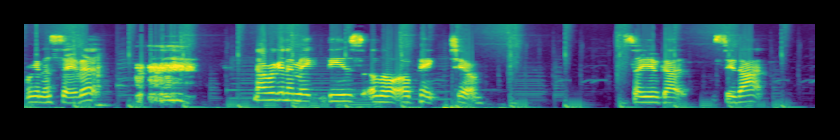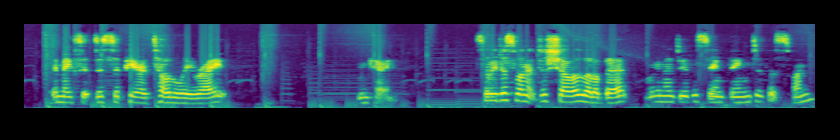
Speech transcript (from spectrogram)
we're going to save it. now we're going to make these a little opaque too. So you've got, see that? It makes it disappear totally, right? Okay. So we just want it to show a little bit. We're going to do the same thing to this one.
